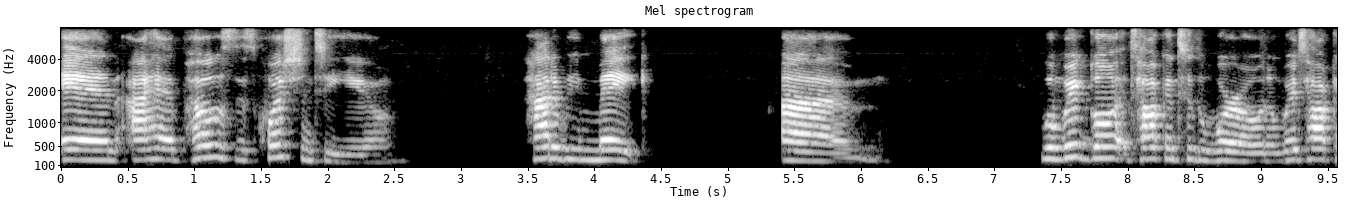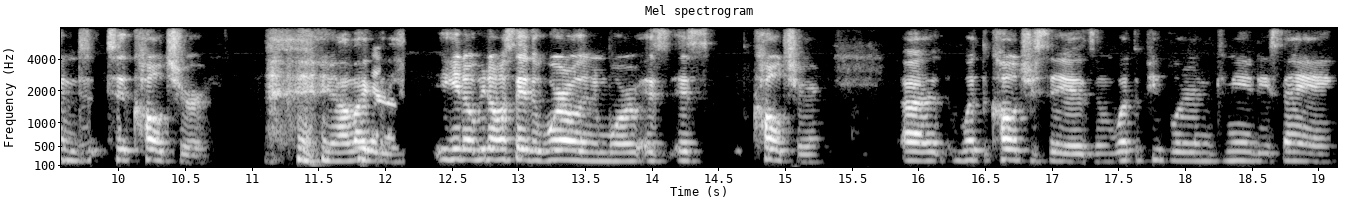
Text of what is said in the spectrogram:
And I had posed this question to you How do we make, um, when we're going talking to the world and we're talking to, to culture, I like yeah. you know, we don't say the world anymore, it's, it's culture, uh, what the culture says and what the people are in the community saying.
